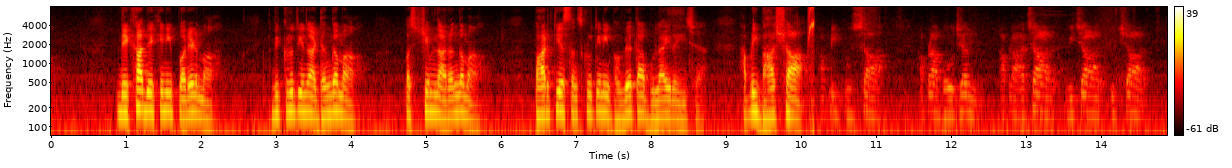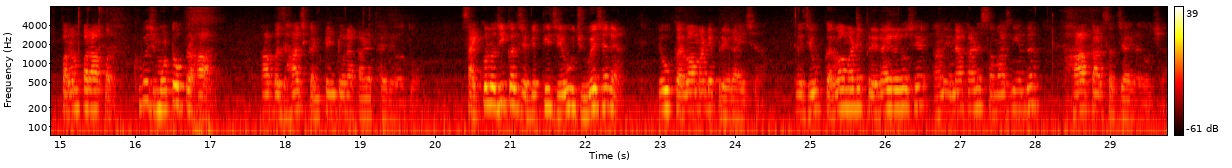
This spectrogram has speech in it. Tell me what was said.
દેખાદેખીની પરેડમાં, વિકૃતિના ઢંગમાં, પશ્ચિમના રંગમાં ભારતીય સંસ્કૃતિની ભવ્યતા ભૂલાઈ રહી છે. આપણી ભાષા, આપણી ભૂષા, આપણા ભોજન, આપણા આચાર, વિચાર, ઉચ્ચાર, પરંપરા પર ખૂબ જ મોટો પ્રહાર આ બધા જ કન્ટેન્ટોના કારણે થઈ રહ્યો હતો. સાયકોલોજીકલ છે, વ્યક્તિ જેવું જુએ છે ને, એવું કરવા માટે પ્રેરાય છે. અને જેવું કરવા માટે પ્રેરાઈ રહ્યો છે અને એના કારણે સમાજની અંદર હાહાકાર સર્જાઈ રહ્યો છે.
